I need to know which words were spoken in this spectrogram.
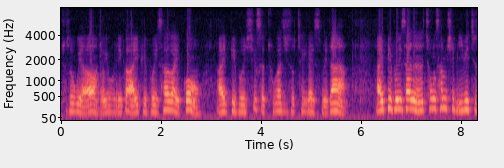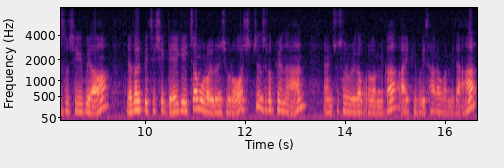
주소고요. 여기 보니까 IPv4가 있고 IPv6 두 가지 주소 체계가 있습니다. IPv4는 총 32비트 주소책이고요. 8비트씩 4개의 점으로 이런 식으로 10진수로 표현한 주소를 우리가 뭐라고 합니까? IPv4라고 합니다.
